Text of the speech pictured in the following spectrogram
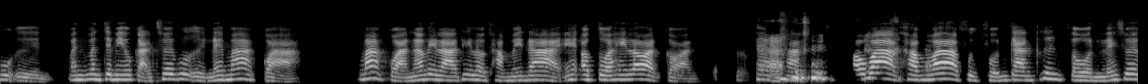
ผู้อื่น มันมันจะมีโอกาสช่วยผู้อื่นได้มากกว่า มากกว่าณเวลาที่เราทำไม่ได้ เอ๊ะเอาตัวให้รอดก่อนค่ะค่ะ เพราะว่าคำว่าฝึกฝนการพึ่งตนและช่วย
